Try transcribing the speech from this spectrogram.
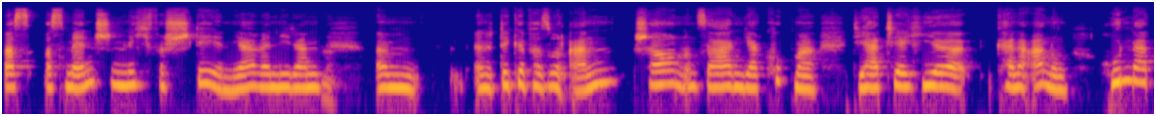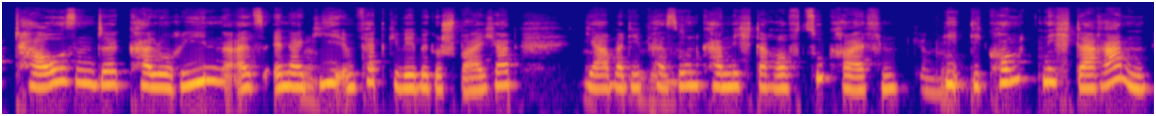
was, was Menschen nicht verstehen, ja, wenn die dann, ja. ähm, eine dicke Person anschauen und sagen, ja, guck mal, die hat ja hier, keine Ahnung, hunderttausende Kalorien als Energie ja. im Fettgewebe gespeichert. Ja, aber die Person kann nicht darauf zugreifen. Genau. Die, die kommt nicht daran.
